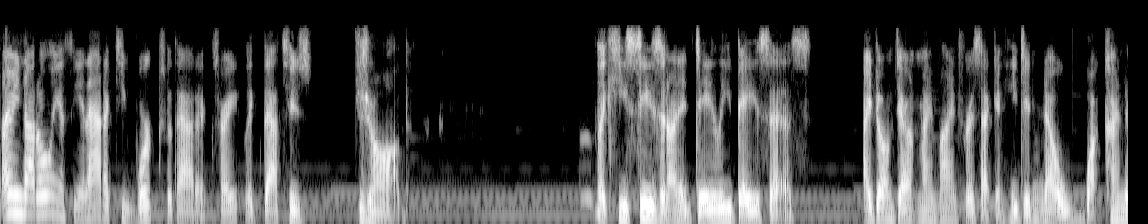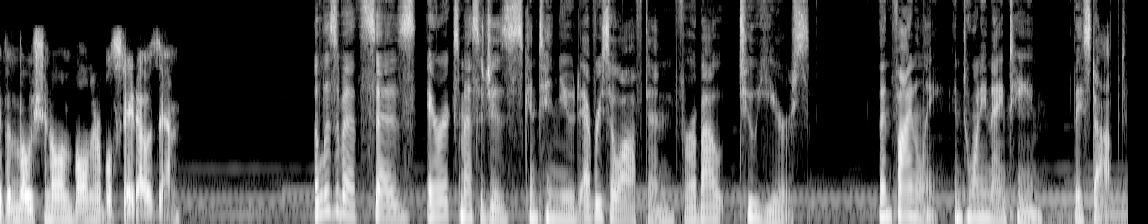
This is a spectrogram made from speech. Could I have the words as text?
I mean, not only is he an addict, he works with addicts, right? Like, that's his job. Like, he sees it on a daily basis. I don't doubt in my mind for a second he didn't know what kind of emotional and vulnerable state I was in. Elizabeth says Eric's messages continued every so often for about two years. Then finally, in 2019, they stopped.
